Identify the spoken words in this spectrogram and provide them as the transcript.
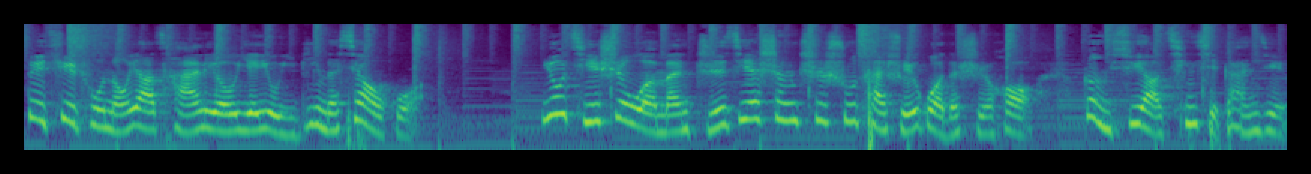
对去除农药残留也有一定的效果。尤其是我们直接生吃蔬菜水果的时候，更需要清洗干净。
